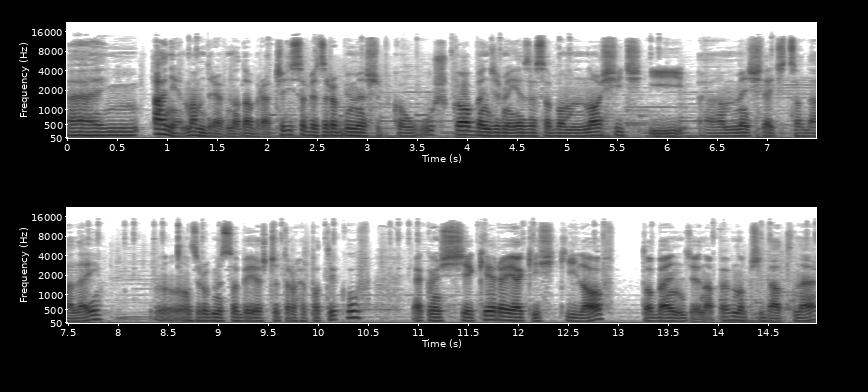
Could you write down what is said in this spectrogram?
Ehm, a nie, mam drewno, dobra, czyli sobie zrobimy szybko łóżko, będziemy je ze sobą nosić i e, myśleć co dalej. Mm, Zróbmy sobie jeszcze trochę patyków, jakąś siekierę, jakiś kilof, to będzie na pewno przydatne.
